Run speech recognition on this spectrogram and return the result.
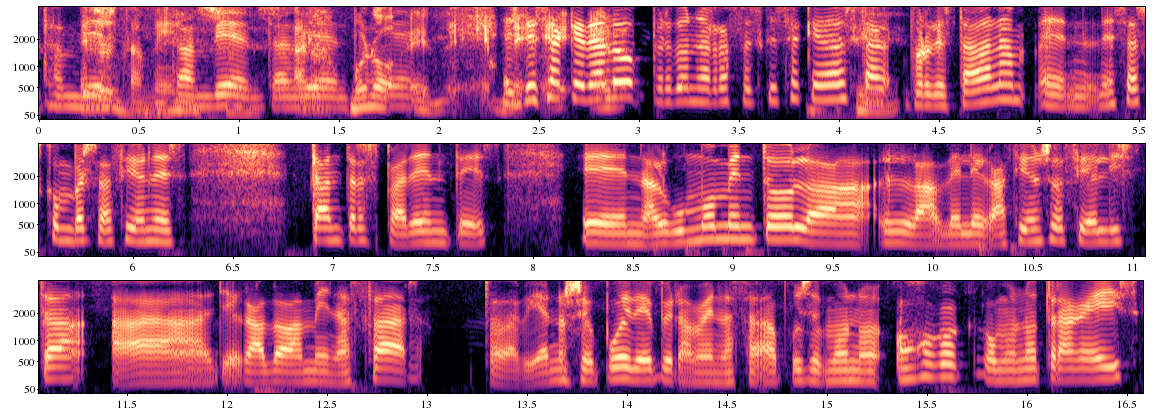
También, también. También, Bueno, es que se ha quedado, perdona Rafa, es que se ha quedado hasta, porque estaban en esas conversaciones tan transparentes. En algún momento la, la delegación socialista ha llegado a amenazar todavía no se puede, pero amenazaba pues ojo que como no traguéis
